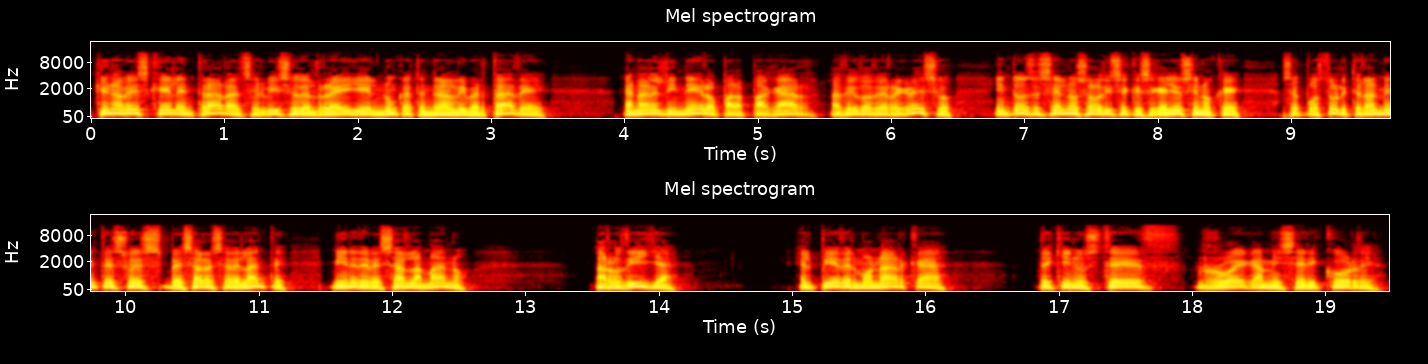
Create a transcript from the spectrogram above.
que una vez que él entrara al servicio del rey, él nunca tendrá la libertad de ganar el dinero para pagar la deuda de regreso. Y entonces él no solo dice que se cayó, sino que se postró. Literalmente eso es besar hacia adelante. Viene de besar la mano, la rodilla, el pie del monarca de quien usted ruega misericordia.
